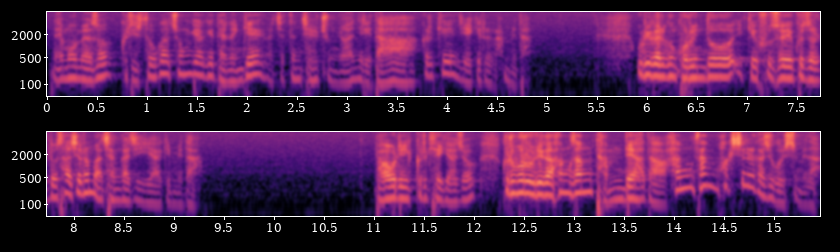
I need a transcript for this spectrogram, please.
내 몸에서 그리스도가 존귀하게 되는 게 어쨌든 제일 중요한 일이다. 그렇게 얘기를 합니다. 우리가 읽은 고린도 이렇게 후서의 구절도 사실은 마찬가지 이야기입니다. 바울이 그렇게 얘기하죠. 그러므로 우리가 항상 담대하다. 항상 확신을 가지고 있습니다.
